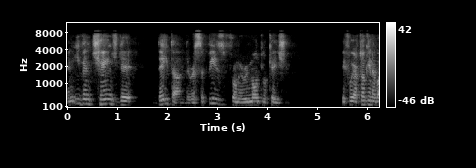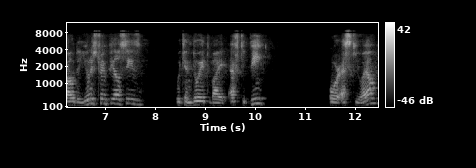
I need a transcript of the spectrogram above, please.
and even change the data, the recipes from a remote location. If we are talking about the Unistream PLCs, we can do it by FTP or SQL.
